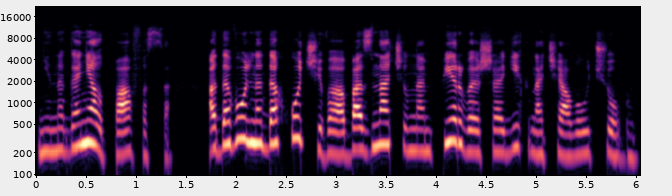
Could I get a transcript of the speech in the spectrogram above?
не нагонял пафоса, а довольно доходчиво обозначил нам первые шаги к началу учебы.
